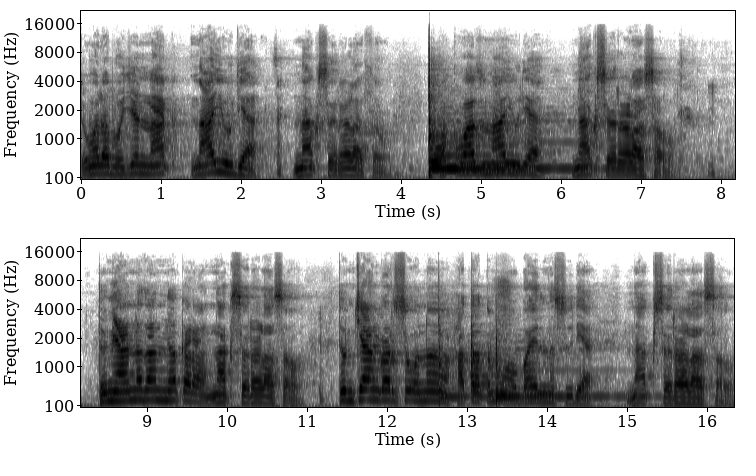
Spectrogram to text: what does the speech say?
तुम्हाला भोजन नाक ना येऊ द्या नाक सरळ असावं. पकवाज ना येऊ द्या नाक सरळ असावं. तुम्ही अन्नदान न करा नाक सरळ असावं. तुमच्या अंगावर सोनं हातात मोबाईल नसू द्या. नाक सरळ असावं.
